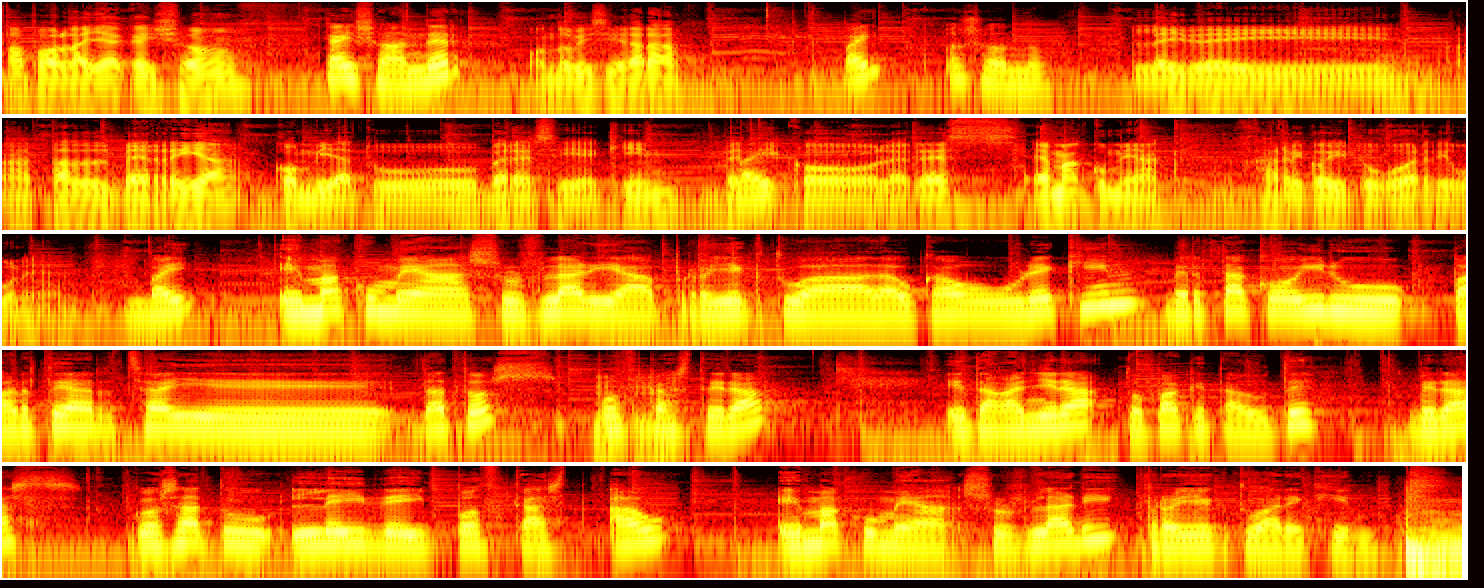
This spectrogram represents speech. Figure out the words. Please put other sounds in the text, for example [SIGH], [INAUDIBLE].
Apa, Olaia, kaixo, Kaixo, Ander? ondo bizi gara. Bai, oso ondo. Leidei atal berria, konbidatu bereziekin, betiko legez. Emakumeak jarriko ditugu erdigunean. Bai, emakumea surflaria proiektua daukagu gurekin, bertako hiru parte hartzaile datoz podcastera, eta gainera topaketa dute. Beraz, gozatu Leidei podcast hau emakumea surflari proiektuarekin.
